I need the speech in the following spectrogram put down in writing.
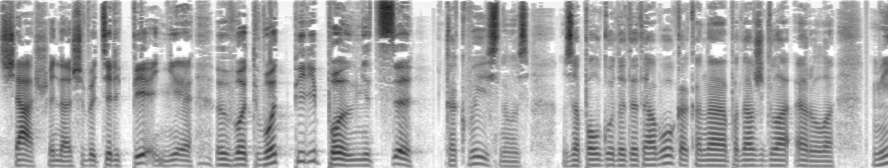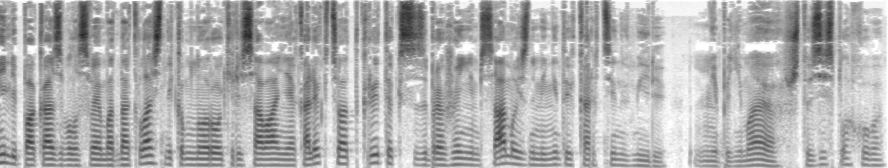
чаша нашего терпения вот-вот переполнится. Как выяснилось, за полгода до того, как она подожгла Эрла, Милли показывала своим одноклассникам на уроке рисования коллекцию открыток с изображением самых знаменитых картин в мире. Не понимаю, что здесь плохого.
